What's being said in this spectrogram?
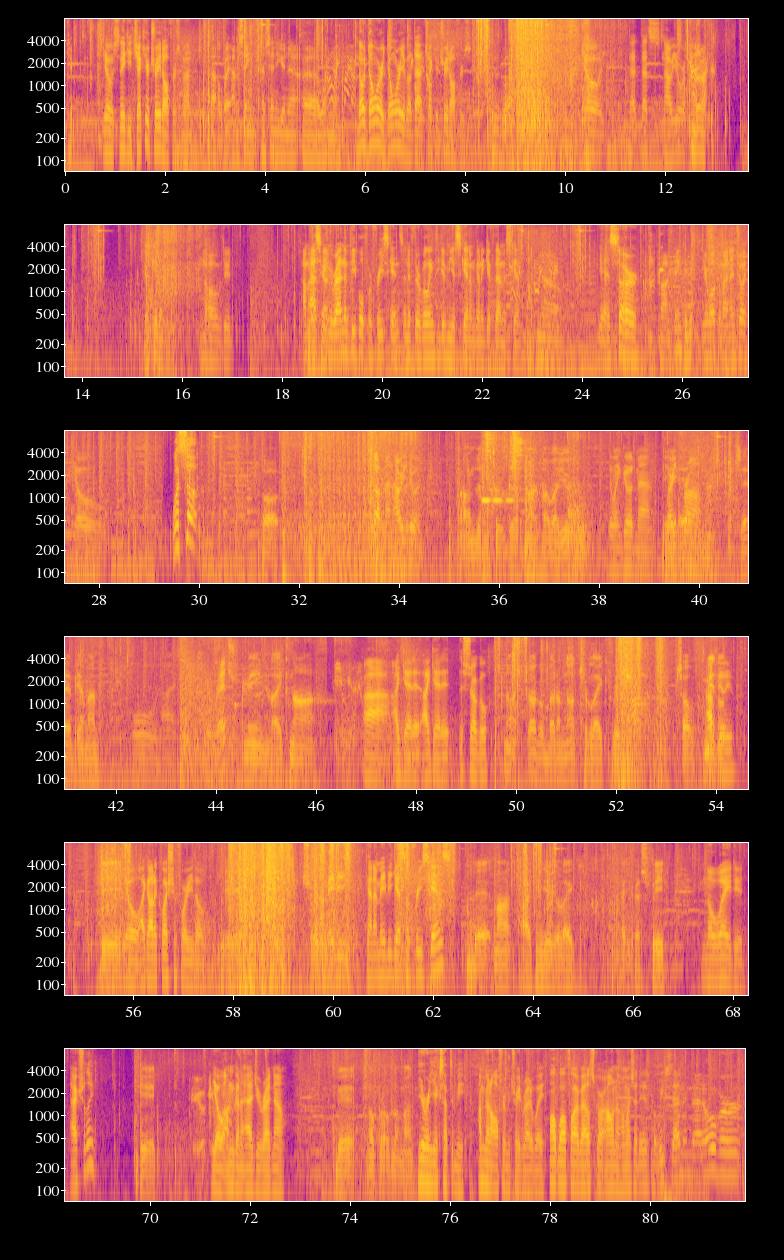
Yo, Snaky, check your trade offers, man. Uh, wait, I'm saying I'm sending you now uh, one now. No, don't worry. Don't worry about that. Check your trade offers. Dude, what? Yo, that that's now yours. Bro. You're kidding. No, dude. I'm Yes, asking yeah. random people for free skins, and if they're willing to give me a skin, I'm gonna give them a skin. No. Yes, sir. Come on, thank you. dude. You're welcome, man. Enjoy. Yo. What's up? Oh, What's up, man? How are you doing? I'm doing too good, man. How about you? Doing good, man. Where are you from? Man. Serbia, man. Oh, nice. You're rich? I mean, like, nah. Ah, I get it. I get it. The struggle. It's not a struggle, but I'm not, like, rich. So, I feel you. Yeah, Yo, I got a question for you though. yeah. Sure. Can I maybe, can I maybe get some free skins? Bet, man. I can give you, like, a USB. No way, dude. Actually? Yeah, Yo, I'm gonna add you right now. Bet. No problem, man. He already accepted me. I'm gonna offer him a trade right away. Alt Wildfire Battle Scar, I don't know how much that is, but we sending that over.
